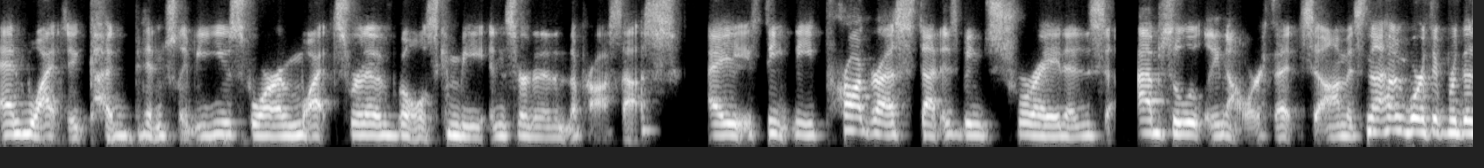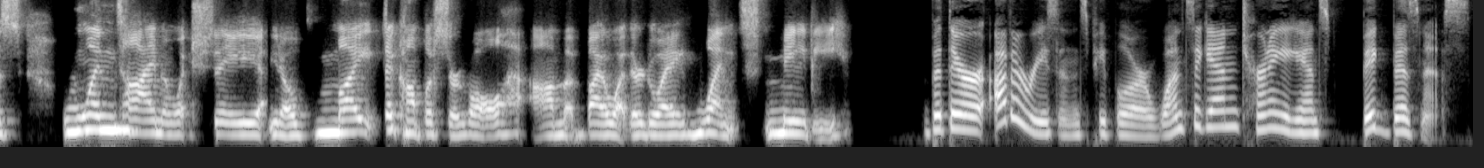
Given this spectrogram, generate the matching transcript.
and what it could potentially be used for and what sort of goals can be inserted in the process I think the progress that is being destroyed is absolutely not worth it. Um, it's not worth it for this one time in which they, you know, might accomplish their goal um, by what they're doing once, maybe. But there are other reasons people are once again turning against big business.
